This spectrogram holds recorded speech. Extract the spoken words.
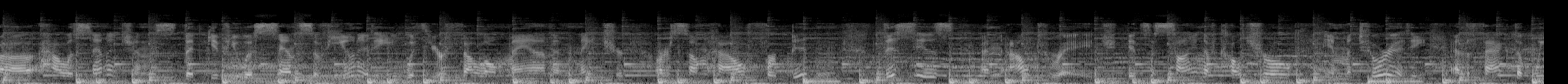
uh, hallucinogens that give you a sense of unity with your fellow man and nature are somehow forbidden. This is an outrage. It's a sign of cultural immaturity, and the fact that we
